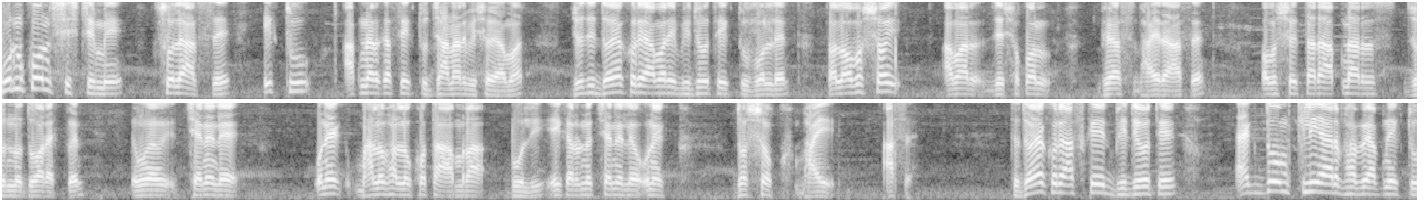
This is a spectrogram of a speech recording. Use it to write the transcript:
কোন কোন সিস্টেমে চলে আসছে, একটু আপনার কাছে একটু জানার বিষয় আমার। যদি দয়া করে আমার এই ভিডিওতে একটু বললেন, তাহলে অবশ্যই আমার যে সকল ভিয়াস ভাইরা আছে অবশ্যই তারা আপনার জন্য দোয়া রাখবেন এবং চ্যানেলে অনেক ভালো ভালো কথা আমরা বলি। এই কারণে চ্যানেলে অনেক দর্শক ভাই আছে। তো দয়া করে আজকের ভিডিওতে একদম ক্লিয়ারভাবে আপনি একটু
